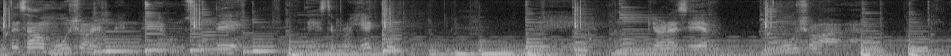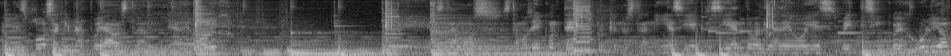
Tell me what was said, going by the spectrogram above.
he pensado mucho en, la evolución de, este proyecto. Quiero agradecer mucho a, mi esposa que me ha apoyado hasta el día de hoy. Eh, estamos, estamos bien contentos porque nuestra niña sigue creciendo. El día de hoy es 25 de julio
